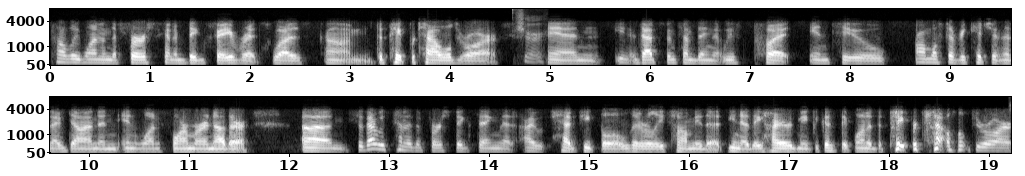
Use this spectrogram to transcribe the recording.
probably one of the first kind of big favorites was um, the paper towel drawer. Sure. And you know that's been something that we've put into almost every kitchen that I've done in, in one form or another. Um, so that was kind of the first big thing that I had people literally tell me that you know they hired me because they wanted the paper towel drawer,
